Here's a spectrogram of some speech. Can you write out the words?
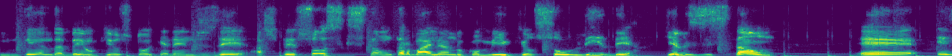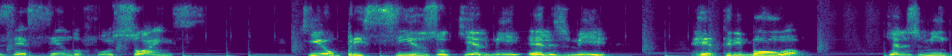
entenda bem o que eu estou querendo dizer, as pessoas que estão trabalhando comigo, que eu sou líder, que eles estão é, exercendo funções que eu preciso que ele me, eles me retribuam, que eles me,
